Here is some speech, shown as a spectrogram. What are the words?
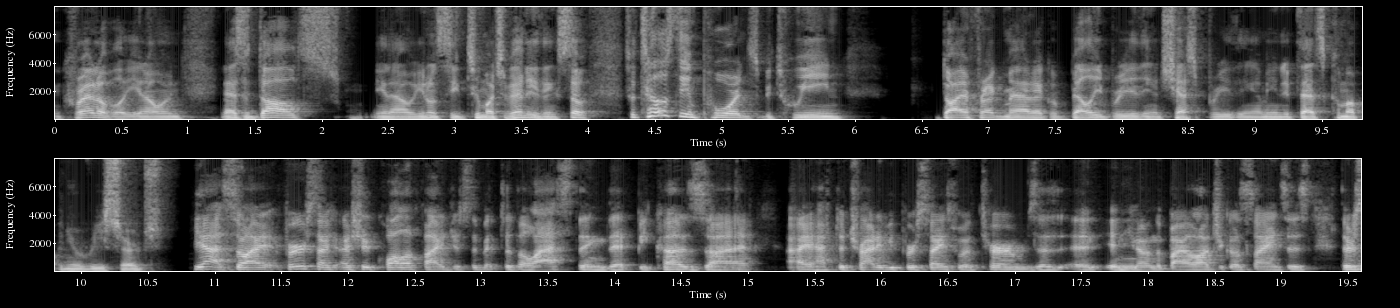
incredibly, you know, and, and as adults, you know, you don't see too much of anything. So, so tell us the importance between diaphragmatic or belly breathing and chest breathing. I mean, if that's come up in your research. Yeah. So I first I, I should qualify just a bit to the last thing that because uh, I have to try to be precise with terms as, in, in, you know in the biological sciences. There's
